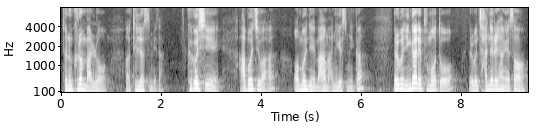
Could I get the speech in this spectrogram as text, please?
저는 그런 말로 어, 들렸습니다. 그것이 아버지와 어머니의 마음 아니겠습니까? 여러분 인간의 부모도 여러분 자녀를 향해서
